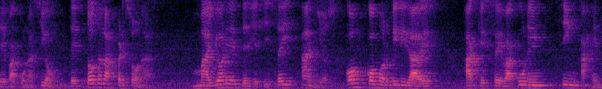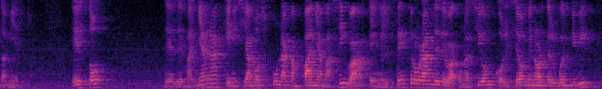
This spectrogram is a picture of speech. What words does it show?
de vacunación de todas las personas mayores de 16 años con comorbilidades a que se vacunen sin agendamiento. Esto desde mañana que iniciamos una campaña masiva en el Centro Grande de Vacunación Coliseo Menor del Buen Vivir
